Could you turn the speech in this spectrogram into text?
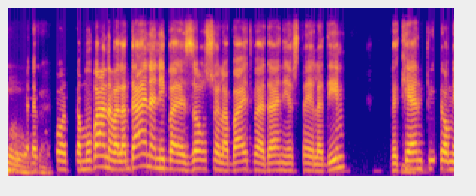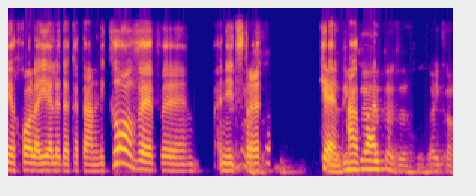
אוקיי. לפחות, כמובן, אבל עדיין אני באזור של הבית ועדיין יש את הילדים, וכן, פתאום יכול הילד הקטן לקרוא, ו... אני אצטרך... כן, אבל... זה, העיקר.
